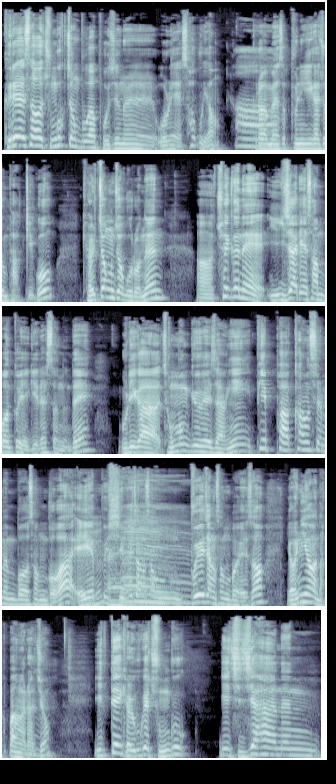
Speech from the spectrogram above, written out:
그래서 중국 정부가 보증을 올해 서고요. 어. 그러면서 분위기가 좀 바뀌고 결정적으로는 어 최근에 이 자리에서 한번 또 얘기를 했었는데 우리가 정몽규 회장이 피파 카운슬 멤버 선거와 AFC 네. 회장 선 부회장 선거에서 연이어 낙방을 하죠. 이때 결국에 중국이 지지하는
